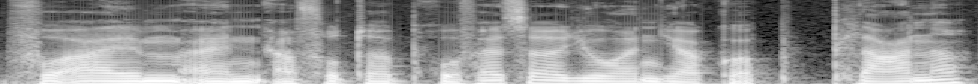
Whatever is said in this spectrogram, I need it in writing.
vor allem ein Erfurter Professor, Johann Jakob Planer,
